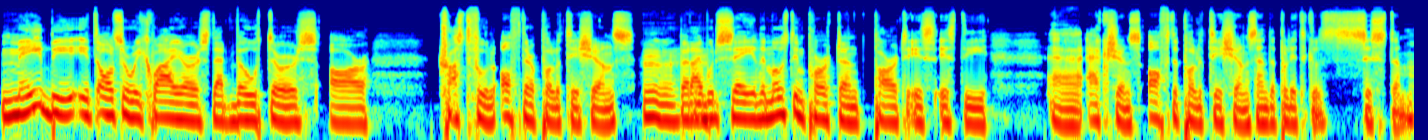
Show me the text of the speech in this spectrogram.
maybe it also requires that voters are trustful of their politicians. But I would say the most important part is is the uh, actions of the politicians and the political system.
